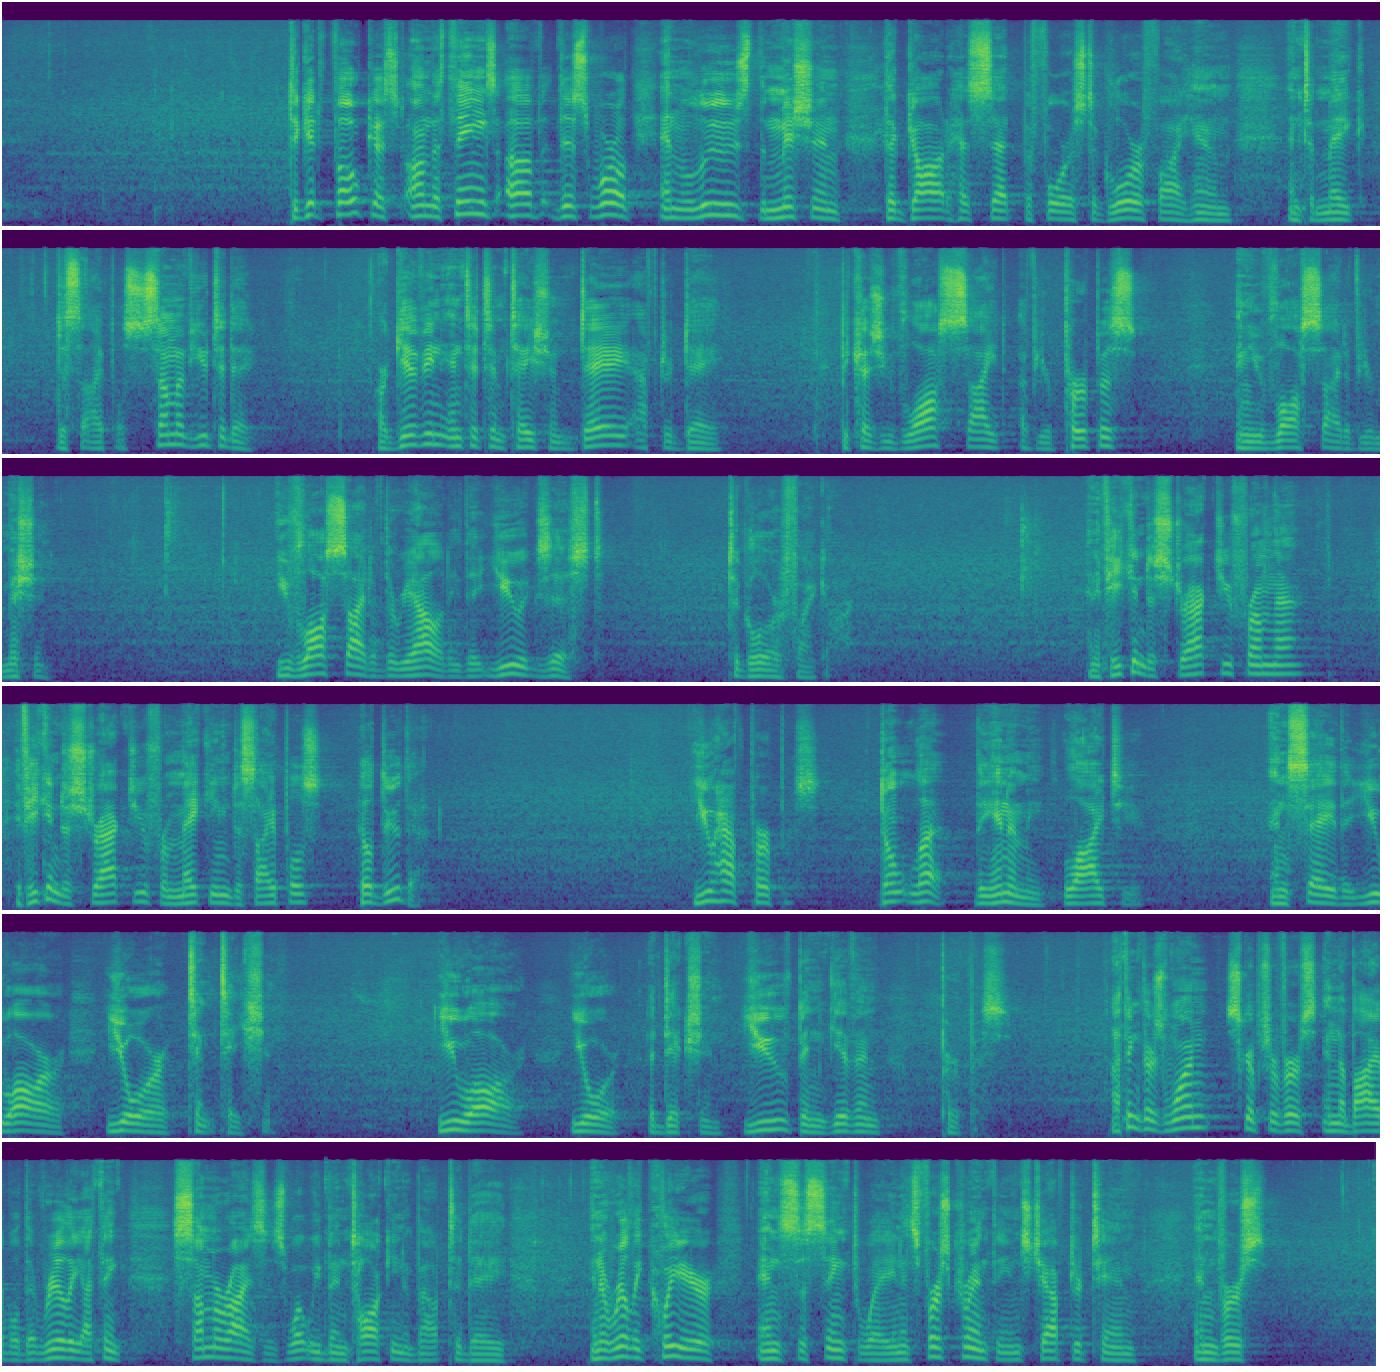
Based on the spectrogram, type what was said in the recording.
to get focused on the things of this world and lose the mission that God has set before us to glorify Him and to make disciples. Some of you today are giving into temptation day after day because you've lost sight of your purpose and you've lost sight of your mission. You've lost sight of the reality that you exist to glorify God. And if He can distract you from that, if he can distract you from making disciples, he'll do that. You have purpose. Don't let the enemy lie to you and say that you are your temptation. You are your addiction. You've been given purpose. I think there's one scripture verse in the Bible that really, I think, summarizes what we've been talking about today in a really clear and succinct way. And it's 1 Corinthians chapter 10 and verse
